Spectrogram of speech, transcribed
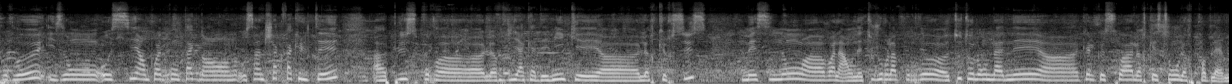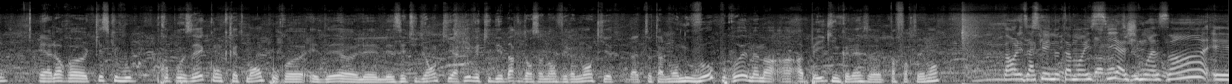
pour eux. Ils ont aussi un point de contact au sein de chaque faculté, plus pour leur vie académique et leur cursus. Mais sinon, voilà, on est toujours là pour eux tout au long de l'année, quelles que soient leurs questions ou leurs problèmes. Et alors, qu'est-ce que vous proposez concrètement pour euh, aider euh, les, étudiants qui arrivent et qui débarquent dans un environnement qui est bah, totalement nouveau pour eux et même un, pays qu'ils ne connaissent euh, pas forcément? Bah, on les accueille notamment ici à J-1 et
